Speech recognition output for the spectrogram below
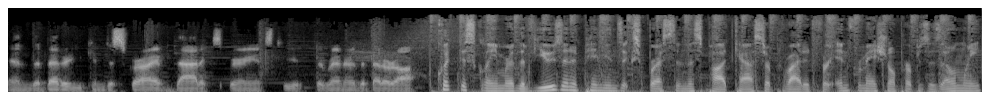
and the better you can describe that experience to the renter, the better off. Quick disclaimer the views and opinions expressed in this podcast are provided for informational purposes only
